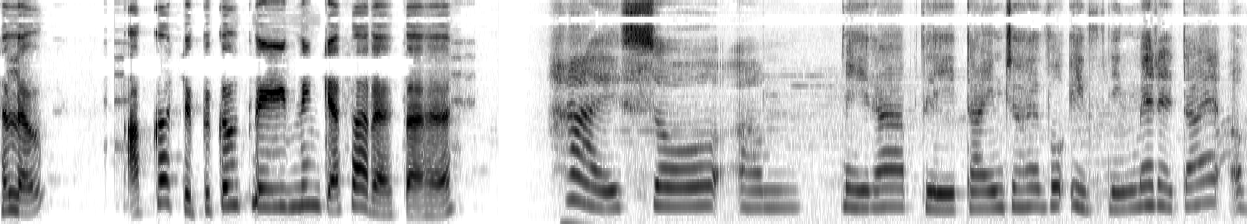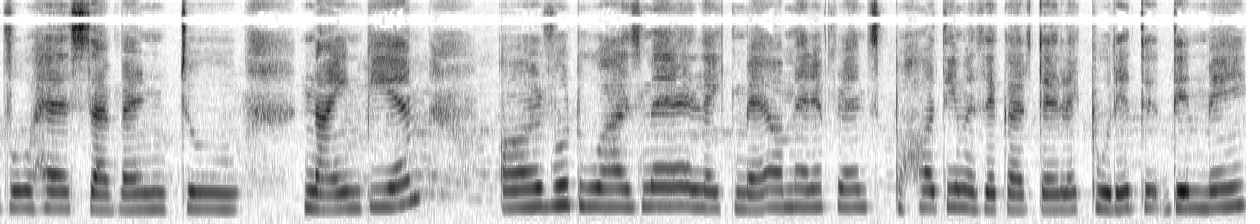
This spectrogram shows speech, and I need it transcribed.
हेलो आपका टिपिकल प्ले इवनिंग कैसा रहता है? हाय सो um, मेरा प्ले टाइम जो है वो इवनिंग में रहता है। अब वो है seven to nine P M और वो टू आवर्स में लाइक मैं और मेरे फ्रेंड्स बहुत ही मज़े करते हैं। लाइक पूरे दिन में ही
